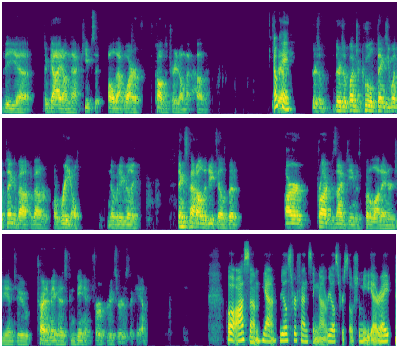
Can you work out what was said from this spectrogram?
the uh, the guide on that keeps it all that wire concentrated on that hub. So yeah, Okay. there's a there's a bunch of cool things you wouldn't think about about a, a reel. Nobody really thinks about all the details, but our product design team has put a lot of energy into trying to make it as convenient for a producer as they can. Well, awesome. Yeah. Reels for fencing, not reels for social media, right?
